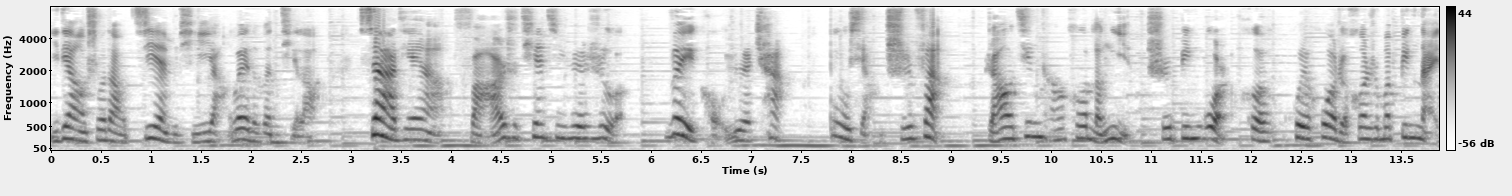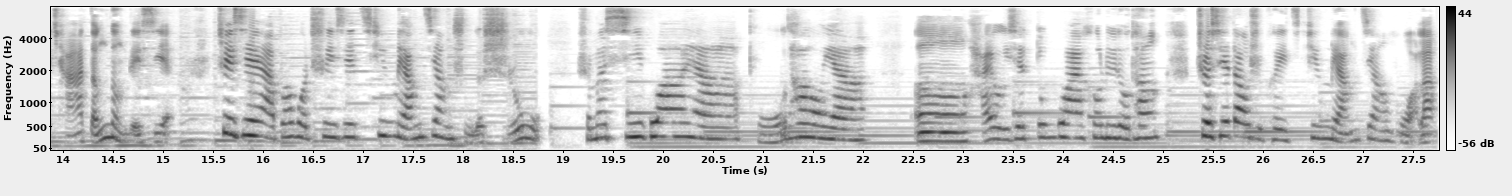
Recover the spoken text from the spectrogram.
一定要说到健脾养胃的问题了。夏天呀，反而是天气越热，胃口越差，不想吃饭，然后经常喝冷饮，吃冰棍儿，喝会或者喝什么冰奶茶等等这些，这些呀，包括吃一些清凉降暑的食物，什么西瓜呀、葡萄呀。嗯，还有一些冬瓜喝绿豆汤，这些倒是可以清凉降火了。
